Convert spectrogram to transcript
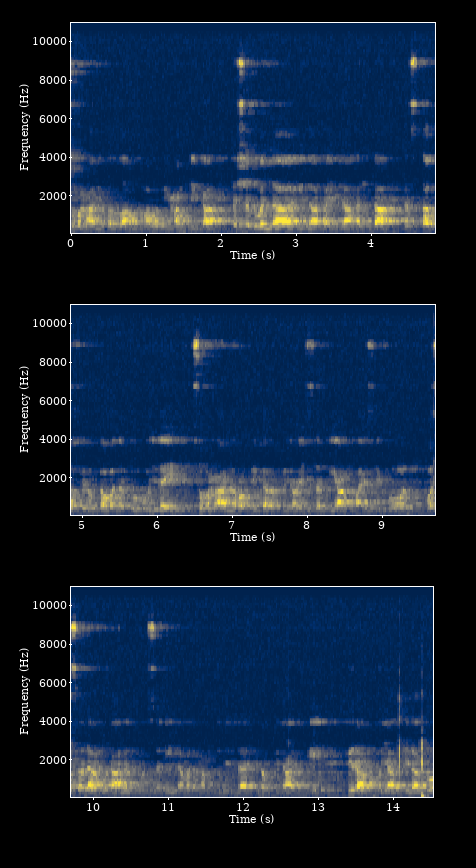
سبحانک اللہم و بحمدک، نشہد ان لا الہ الا انت، نستغفرک و نتوب الیک۔ سبحان ربک رب العزت عما یصفون و سلام علی المرسلین والحمد للہ رب العالمین۔ پھر آپ کو یاد دلا دو۔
